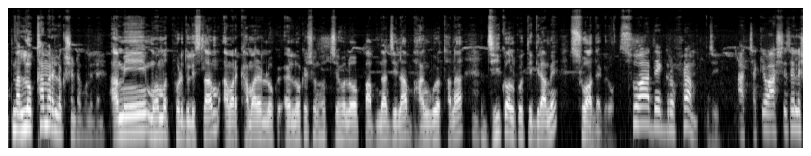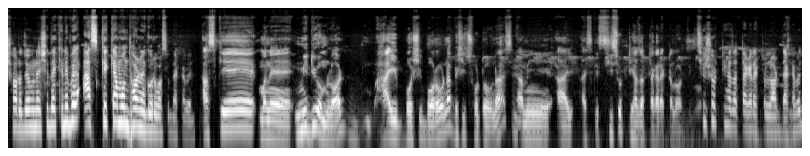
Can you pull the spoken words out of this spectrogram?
আপনার লোক খামারের লোকেশনটা বলে দেন। আমি মোহাম্মদ ফরিদুল ইসলাম। আমার খামারের লোকেশন হচ্ছে হলো পাবনা জেলা ভাঙ্গুড়া থানা ঝিকলকতি গ্রামে সোয়াদাগ্রো সোয়াদ এগ্রো ফার্ম জি। আচ্ছা কেউ আসতে চাইলে সরজমিনে এসে দেখে নেবে আজকে কেমন ধরনের গরু বাছুর দেখাবেন। আজকে মানে মিডিয়াম লট হাই বেশি বড় না বেশি ছোটও না। আমি আজকে ছিষট্টি হাজার টাকার একটা লট দিব। ছেষট্টি হাজার টাকার একটা লট দেখাবেন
